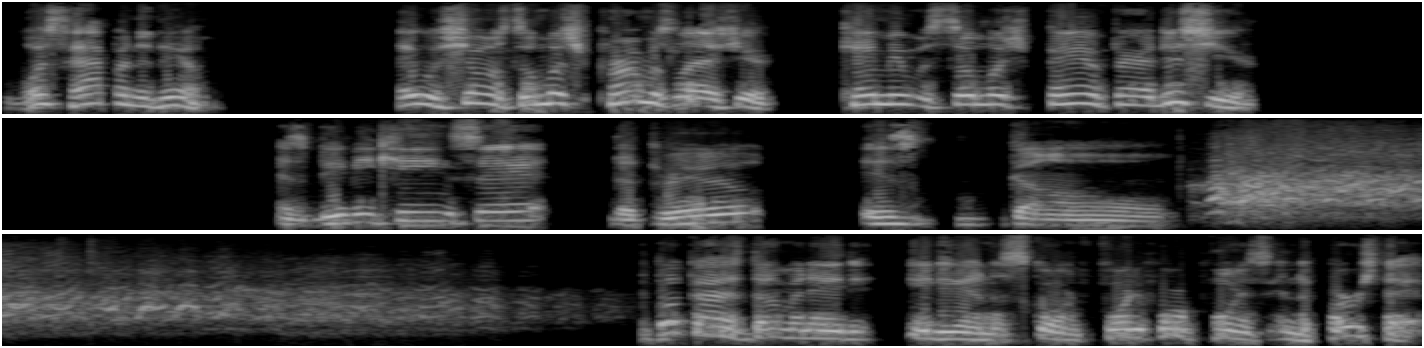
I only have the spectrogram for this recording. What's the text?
what's happened to them? They were showing so much promise last year, came in with so much fanfare this year. As B.B. King said, the thrill is gone. the Buckeyes dominated Indiana, scoring 44 points in the first half.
